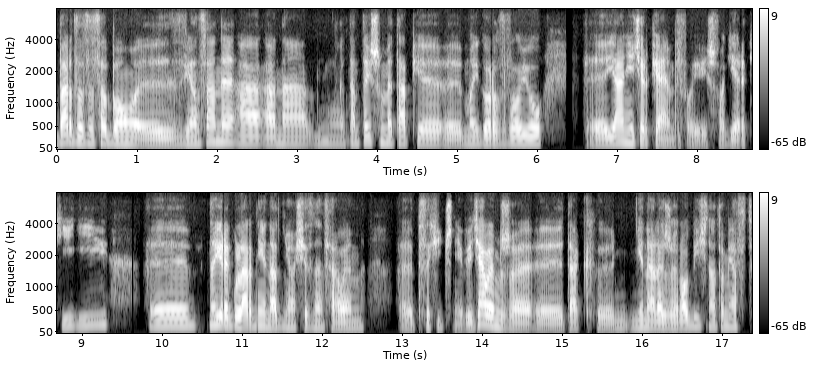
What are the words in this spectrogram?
bardzo ze sobą związane, a, a na tamtejszym etapie mojego rozwoju ja nie cierpiałem swojej szwagierki i, no i regularnie nad nią się znęcałem psychicznie. Wiedziałem, że tak nie należy robić, natomiast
